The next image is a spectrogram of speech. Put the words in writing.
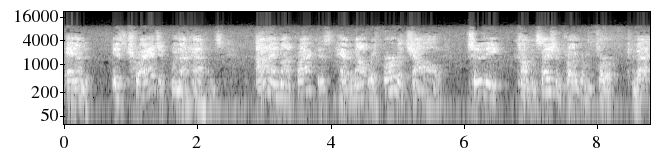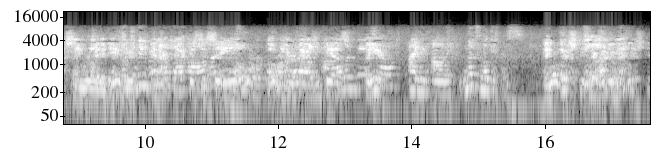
And it's tragic when that happens. I, in my practice, have not referred a child to the compensation program for vaccine-related But do we injuries, really and our need practice is of seeing these? over Do we over really 100,000 need kids all of a year. though? I'm on. Let's look at this. And Well, which they're recommended,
